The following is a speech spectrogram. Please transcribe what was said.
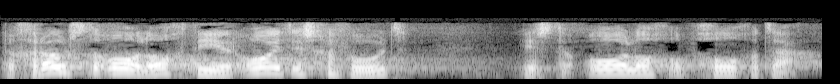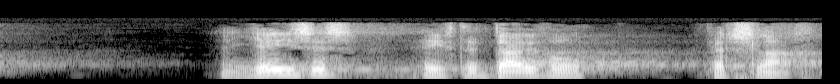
De grootste oorlog die er ooit is gevoerd is de oorlog op Golgotha. En Jezus heeft de duivel verslagen.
